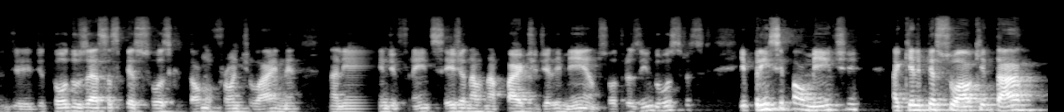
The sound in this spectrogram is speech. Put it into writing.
de, de todas essas pessoas que estão no frontline, né, na linha de frente, seja na, na, parte de alimentos, outras indústrias, e principalmente aquele pessoal que está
